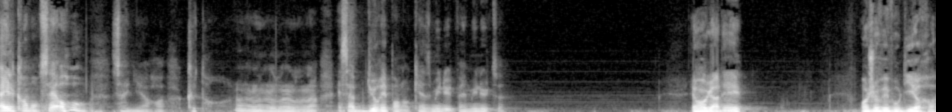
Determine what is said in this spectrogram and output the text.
et il commençait, oh, et ça a duré pendant 15 minutes, 20 minutes. Et regardez, moi je vais vous dire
